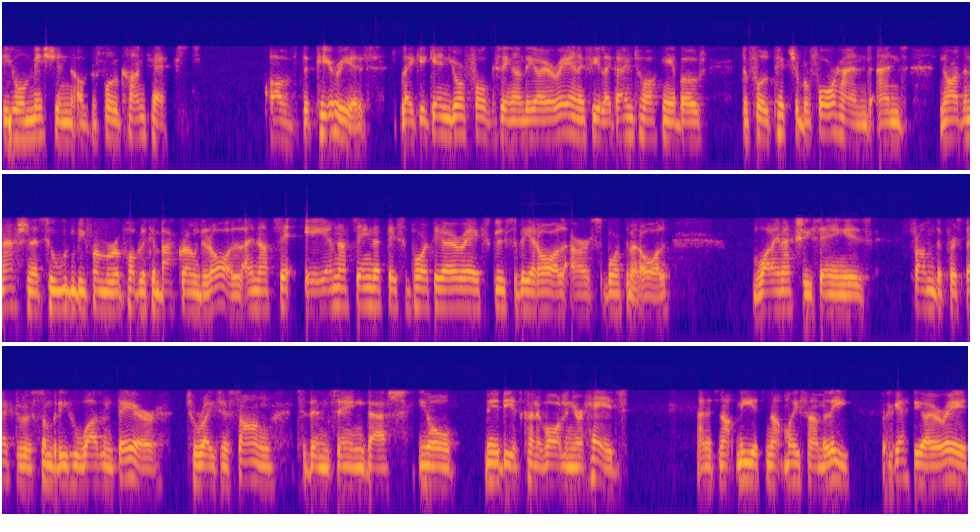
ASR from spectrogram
the omission of the full context of the period. Like, again, you're focusing on the IRA, and I feel like I'm talking about the full picture beforehand and Northern Nationalists who wouldn't be from a Republican background at all. I'm not saying A, I'm not saying that they support the IRA exclusively at all or support them at all. What I'm actually saying is from the perspective of somebody who wasn't there to write a song to them saying that, you know, maybe it's kind of all in your head and it's not me, it's not my family forget the IRA,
